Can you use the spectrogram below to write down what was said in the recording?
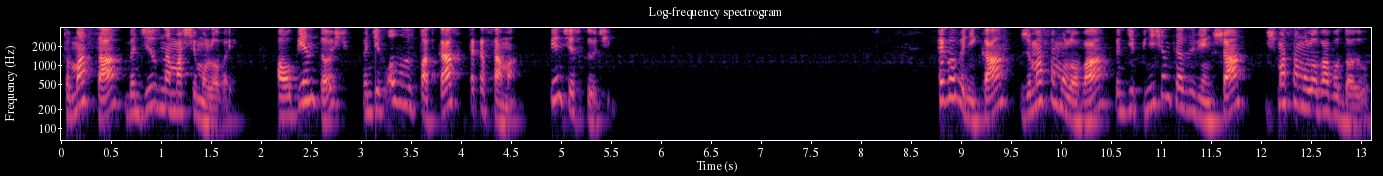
to masa będzie równa masie molowej, a objętość będzie w obu wypadkach taka sama, więc się skróci. Z tego wynika, że masa molowa będzie 50 razy większa niż masa molowa wodoru,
